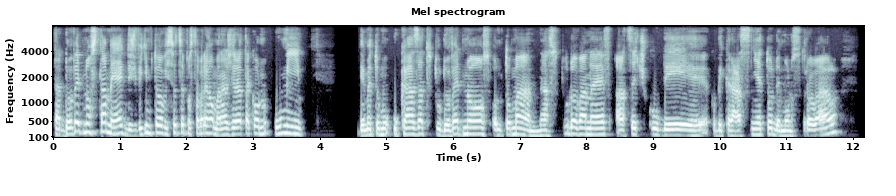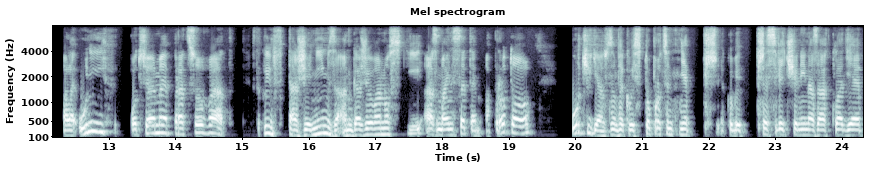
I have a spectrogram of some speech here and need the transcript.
ta dovednost tam je, když vidím toho vysoce postaveného manažera, tak on umí dejme tomu, ukázat tu dovednost, on to má nastudované, v ACčku by jakoby krásně to demonstroval, ale u nich potřebujeme pracovat s takovým vtažením, zaangažovaností a s mindsetem. A proto určitě, já jsem jakoby stoprocentně jakoby přesvědčený na základě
